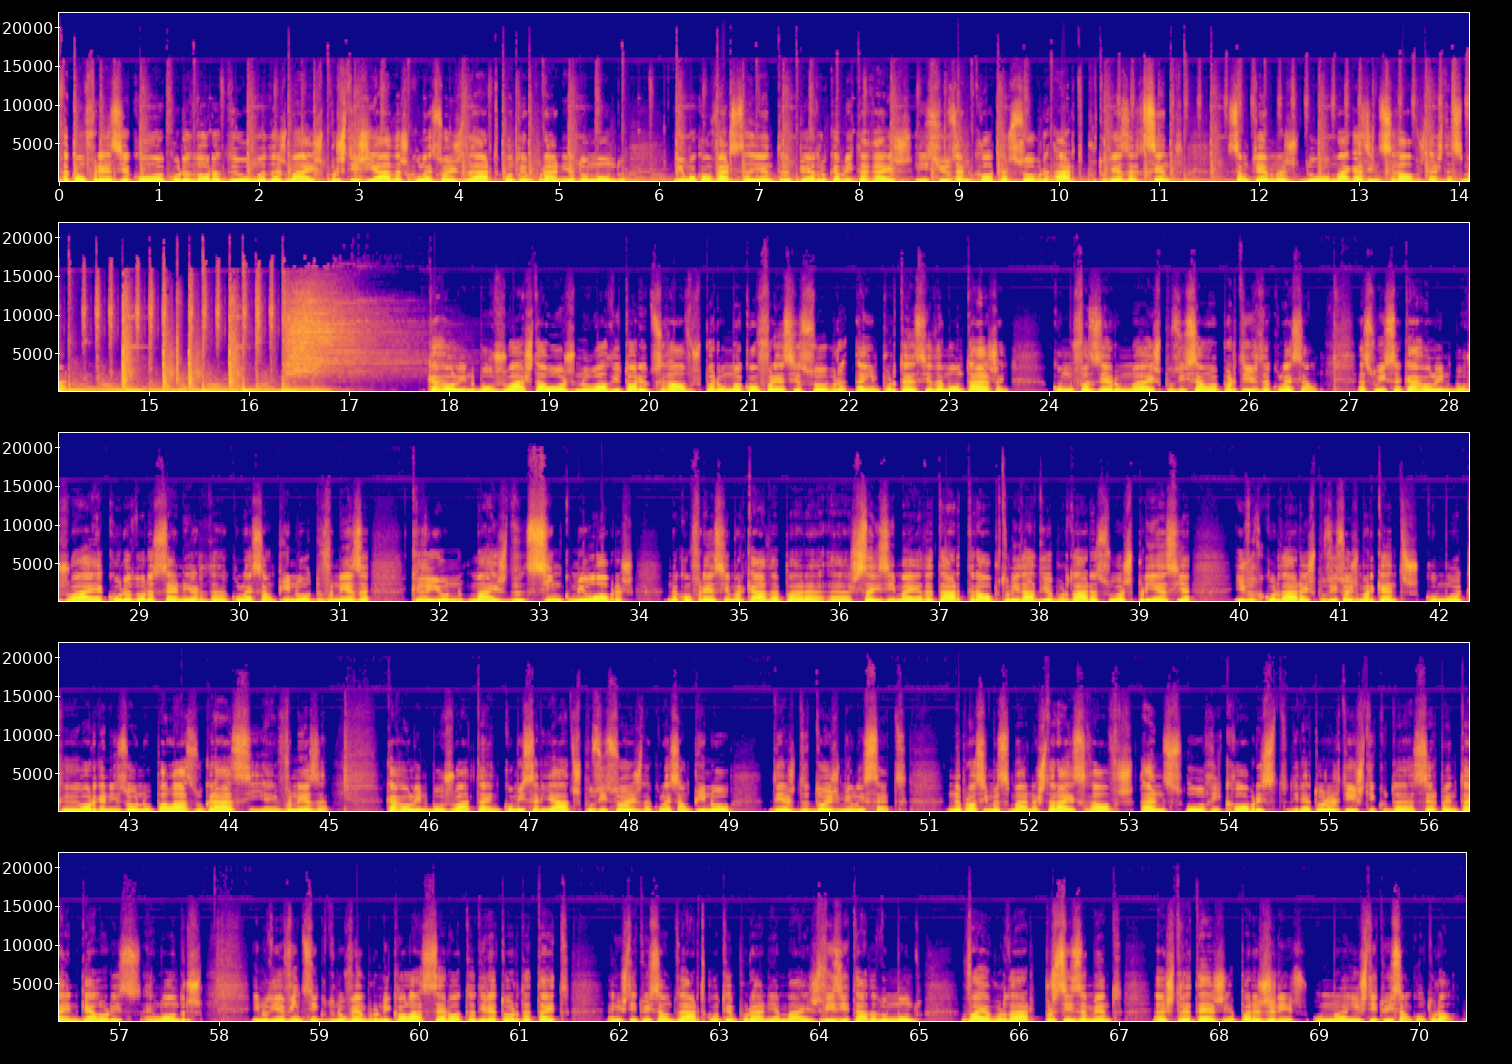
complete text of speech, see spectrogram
A conferência com a curadora de uma das mais prestigiadas coleções de arte contemporânea do mundo e uma conversa entre Pedro Cabrita Reis e Susan Cotter sobre arte portuguesa recente. São temas do Magazine Serralves desta semana. Caroline Bourgeois está hoje no Auditório de Serralves para uma conferência sobre a importância da montagem, como fazer uma exposição a partir da coleção. A suíça Caroline Bourgeois é curadora sénior da coleção Pinot de Veneza, que reúne mais de 5 mil obras. Na conferência, marcada para as seis e meia da tarde, terá a oportunidade de abordar a sua experiência e de recordar exposições marcantes, como a que organizou no Palazzo Grassi, em Veneza. Caroline Bourgeois tem comissariado exposições da coleção Pinot desde 2007. Na próxima semana estará em Serralves Hans Ulrich Obrist, diretor artístico da Serpentine Galleries, em Londres, e no dia 25 de novembro, Nicolas Serota, diretor da Tate, a instituição de arte contemporânea mais visitada do mundo, vai abordar precisamente a estratégia para gerir uma instituição cultural.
